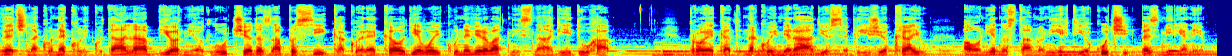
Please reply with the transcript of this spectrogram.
Već nakon nekoliko dana Bjorn je odlučio da zaprosi, kako je rekao, djevojku nevjerovatne snage i duha. Projekat na kojem je radio se bližio kraju, a on jednostavno nije htio kući bez Mirjane.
